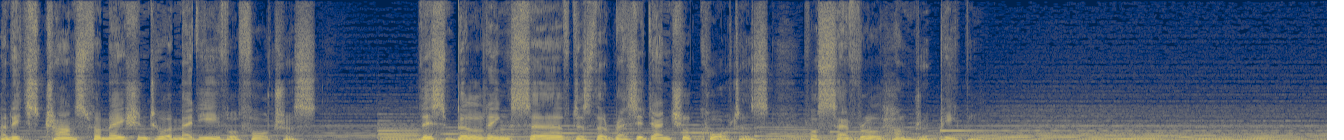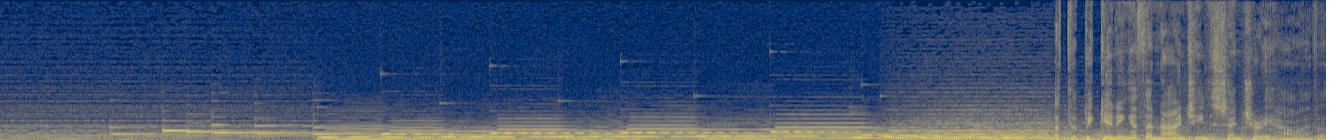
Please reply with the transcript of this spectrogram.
and its transformation to a medieval fortress, this building served as the residential quarters for several hundred people. At the beginning of the 19th century, however,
